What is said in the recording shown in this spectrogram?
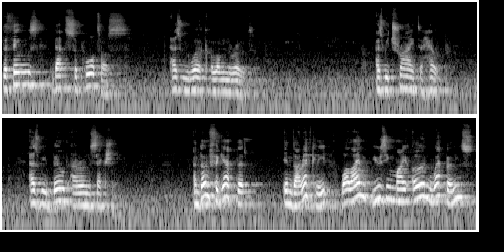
the things that support us as we work along the road, as we try to help, as we build our own section. And don't forget that indirectly, while I'm using my own weapons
